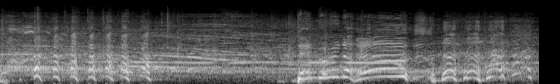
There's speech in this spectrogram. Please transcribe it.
Denver in the house.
